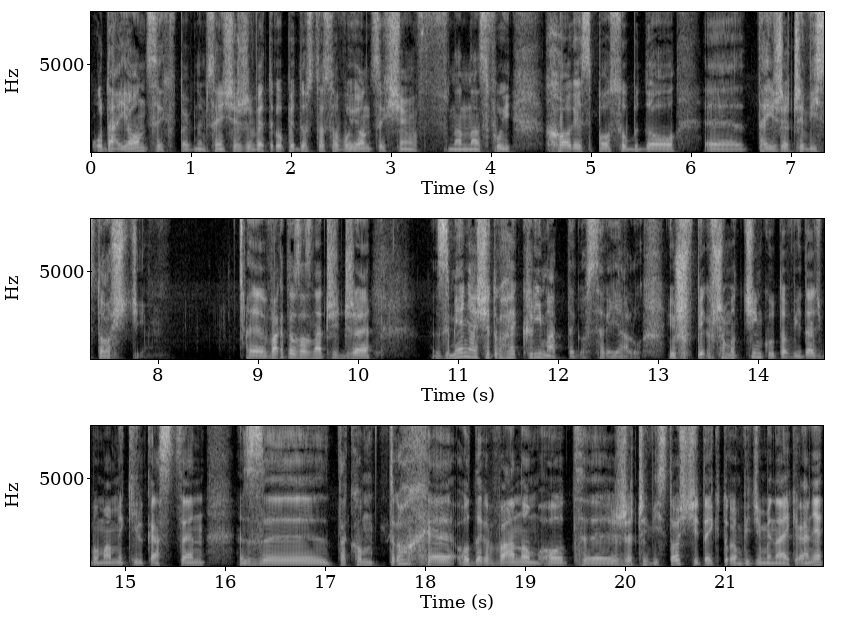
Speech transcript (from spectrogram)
udających w pewnym sensie żywe trupy, dostosowujących się w, na, na swój chory sposób do e, tej rzeczywistości. E, warto zaznaczyć, że Zmienia się trochę klimat tego serialu. Już w pierwszym odcinku to widać, bo mamy kilka scen z taką trochę oderwaną od e, rzeczywistości, tej, którą widzimy na ekranie,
